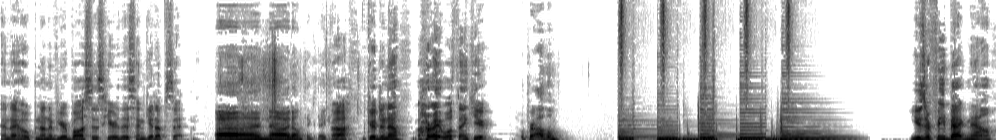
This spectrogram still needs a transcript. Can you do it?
And I hope none of your bosses hear this and get upset. Uh, no, I don't think they can. Uh, good to know. All right, well, thank you. no problem. User feedback now.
